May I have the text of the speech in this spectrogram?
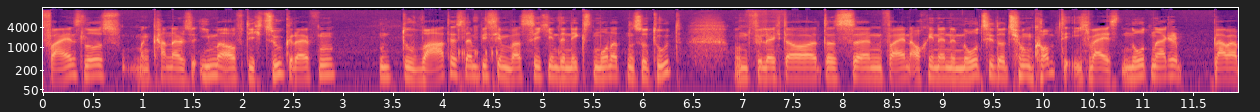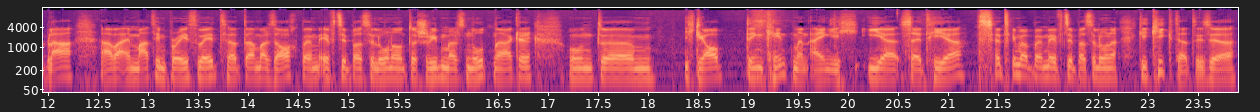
vereinslos, man kann also immer auf dich zugreifen. und du wartest ein bisschen, was sich in den nächsten Monaten so tut und vielleicht auch, dass ein Verein auch in eine Notsituation kommt. Ich weiß, Notnagel bla bla bla. Aber ein Martin Braithwaite hat damals auch beim FC Barcelona unterschrieben als Notnagel und ähm, ich glaube, den kennt man eigentlich eher seither, seitdem er beim FC Barcelona gekickt hat. Ist ja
